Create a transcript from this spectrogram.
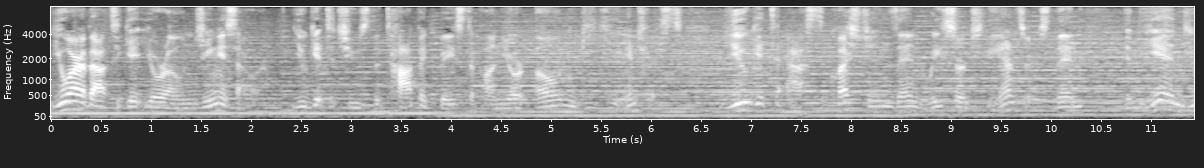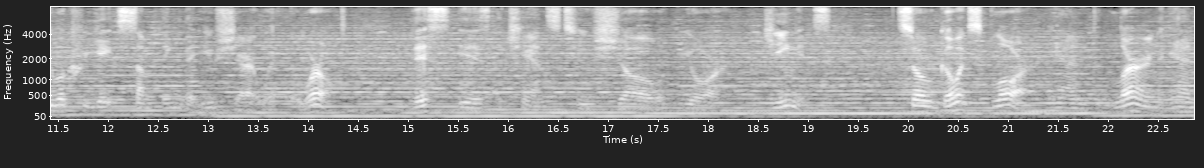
You are about to get your own Genius Hour. You get to choose the topic based upon your own geeky interests. You get to ask the questions and research the answers. Then, in the end, you will create something that you share with the world. This is a chance to show your genius. So go explore and learn and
